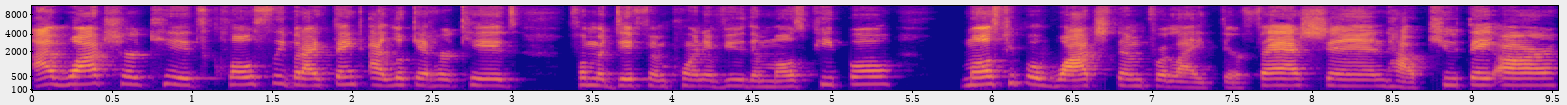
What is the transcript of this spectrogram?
I watch her kids closely, but I think I look at her kids from a different point of view than most people. Most people watch them for like their fashion, how cute they are.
